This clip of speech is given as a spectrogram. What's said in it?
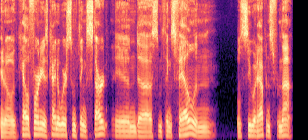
you know, California is kind of where some things start and uh, some things fail, and we'll see what happens from that.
